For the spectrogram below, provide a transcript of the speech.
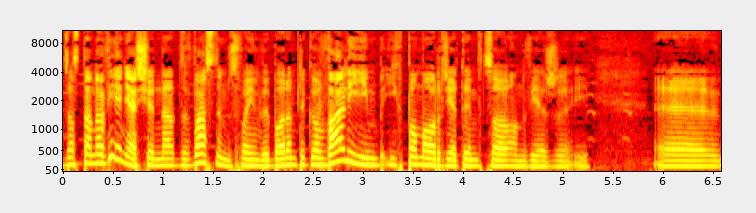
zastanowienia się nad własnym swoim wyborem, tylko wali im ich po mordzie tym, w co on wierzy i, e,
